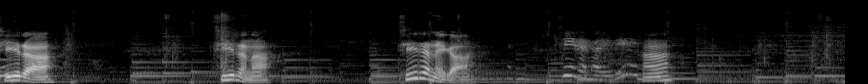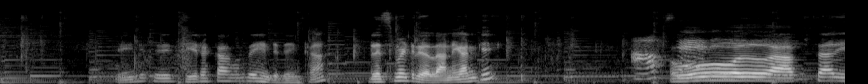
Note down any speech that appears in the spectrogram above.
చీర? చీరనా? చీరనేగా? ఏంటిది? చీర కాకపోతే ఏంటిది ఇంకా? డ్రెస్ మెటీరియల్ అనిగానికి ఓ. హాఫ్ సారీ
